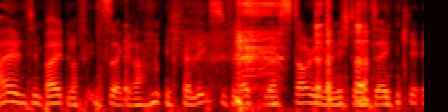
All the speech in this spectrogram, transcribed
allen den beiden auf Instagram. Ich verlinke sie vielleicht in der Story, wenn ich dran denke.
